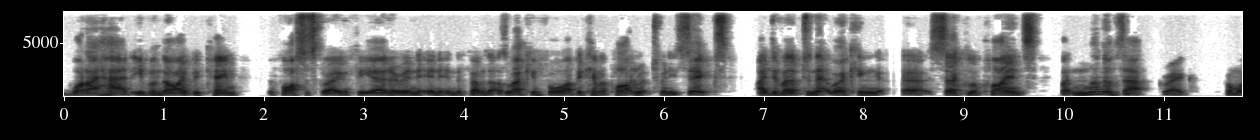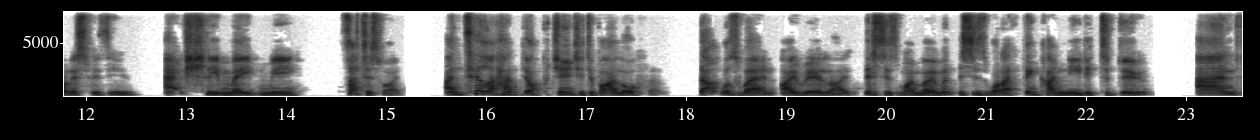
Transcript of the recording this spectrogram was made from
what I had, even though I became the fastest growing fee earner in, in, in the firms that I was working for. I became a partner at 26. I developed a networking uh, circle of clients, but none of that, Greg, if I'm honest with you, actually made me satisfied until I had the opportunity to buy a law firm. That was when I realized this is my moment. This is what I think I needed to do. And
